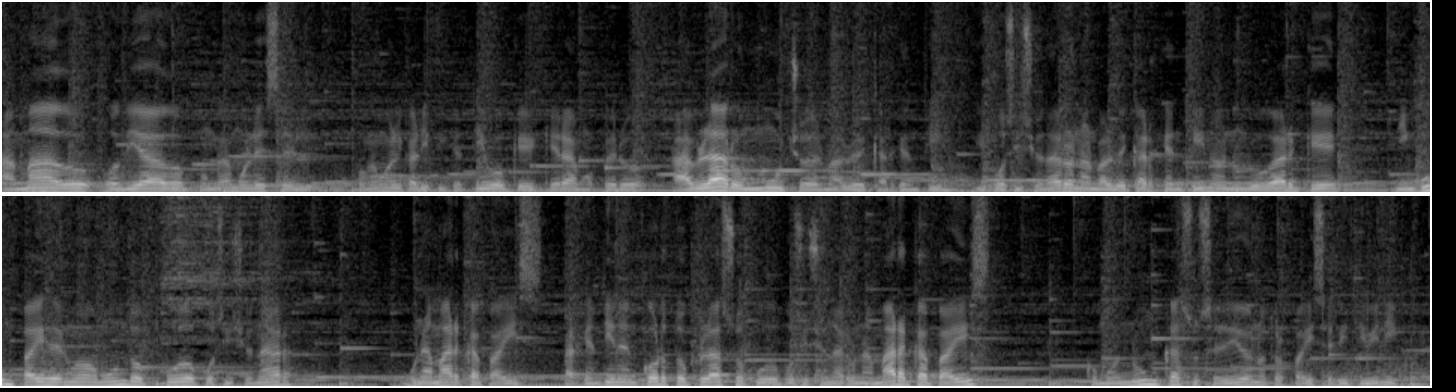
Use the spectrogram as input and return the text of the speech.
amado, odiado, pongámosle el, calificativo que queramos, pero hablaron mucho del Malbec argentino y posicionaron al Malbec argentino en un lugar que ningún país del Nuevo Mundo pudo posicionar una marca país. Argentina en corto plazo pudo posicionar una marca país como nunca sucedió en otros países vitivinícolas.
